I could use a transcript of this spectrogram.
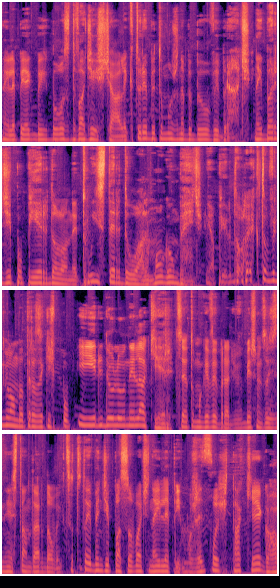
Najlepiej jakby ich było z 20, ale które by tu można by było wybrać? Najbardziej popierdolone. Twister Dual mogą być. Ja pierdolę, jak to wygląda teraz jakiś popierdolony lakier. Co ja tu mogę wybrać? Wybierzmy coś z niestandardowych. Co tutaj będzie pasować najlepiej? Może Coś takiego.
